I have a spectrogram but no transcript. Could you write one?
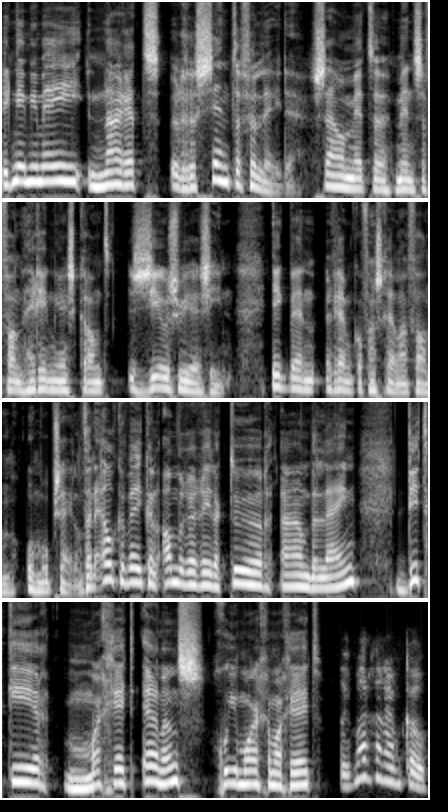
Ik neem je mee naar het recente verleden, samen met de mensen van herinneringskrant Zeeuws Weerzien. Ik ben Remco van Schellen van Omroep Zeeland. En elke week een andere redacteur aan de lijn. Dit keer Margreet Ernens. Goedemorgen Margreet. Goedemorgen Remco.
